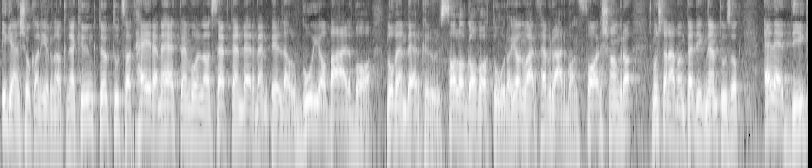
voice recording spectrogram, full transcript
igen sokan írnak nekünk. Több tucat helyre mehettem volna szeptemberben például Gólyabálba, november körül Szalagavatóra, január-februárban Farsangra, és mostanában pedig nem túlzok, eleddig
